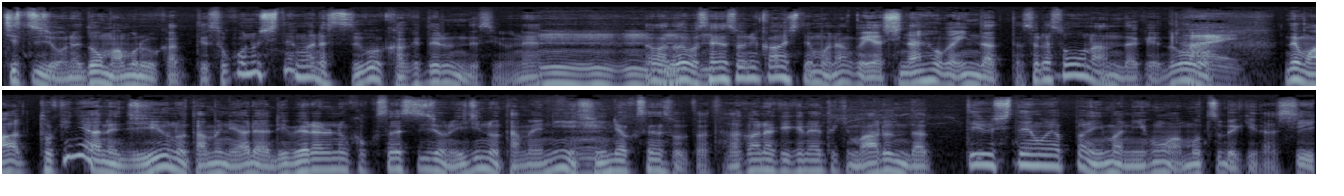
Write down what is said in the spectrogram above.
秩序をね、どう守るかって、そこの視点がね、すごい欠けてるんですよね。だから例えば戦争に関しても、なんか、いや、しない方がいいんだって、それはそうなんだけど、はい、でも、時にはね、自由のために、あるいはリベラルな国際秩序の維持のために、侵略戦争と戦わなきゃいけない時もあるんだっていう視点をやっぱり今、日本は持つべきだし、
